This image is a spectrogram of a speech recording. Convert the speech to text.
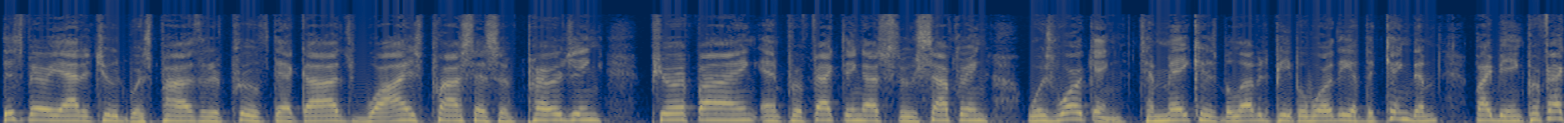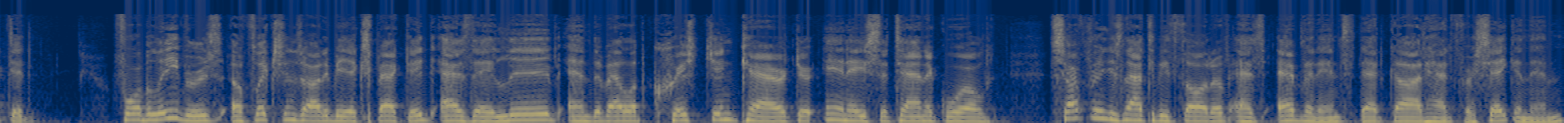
This very attitude was positive proof that God's wise process of purging, purifying, and perfecting us through suffering was working to make his beloved people worthy of the kingdom by being perfected. For believers, afflictions are to be expected as they live and develop Christian character in a satanic world. Suffering is not to be thought of as evidence that God had forsaken them,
